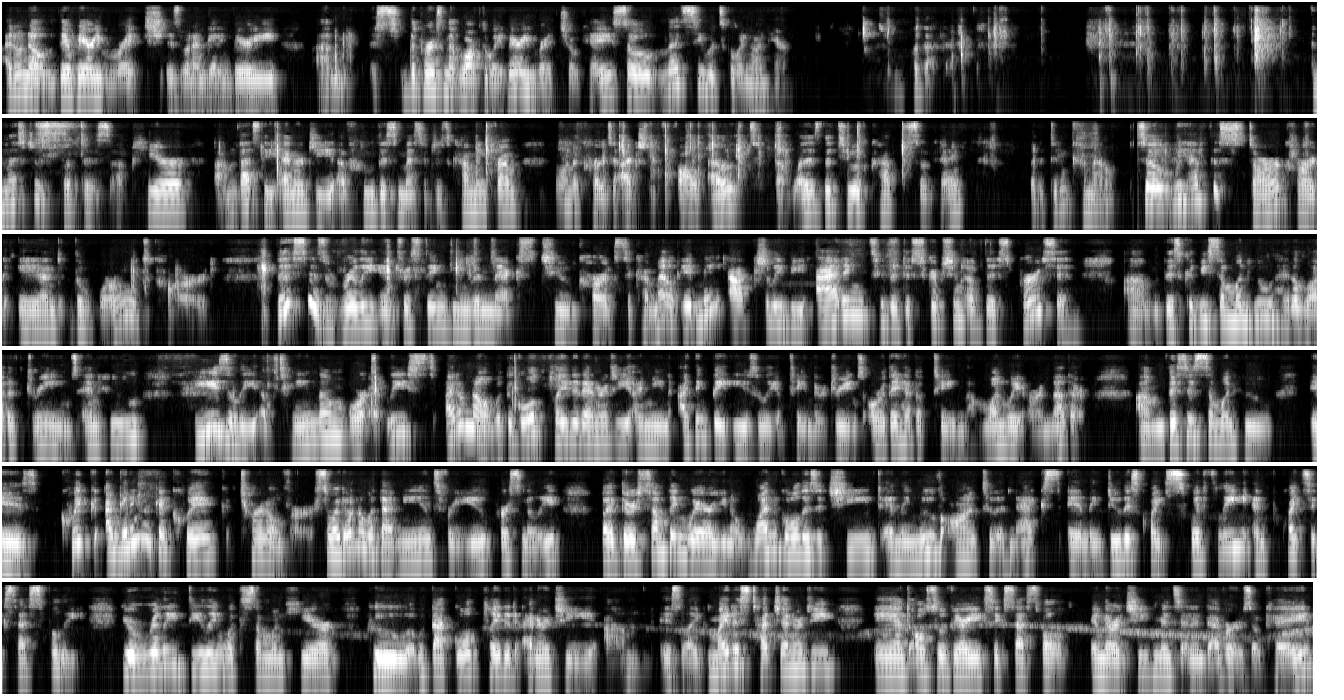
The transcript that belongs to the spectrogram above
I don't know, they're very rich, is what I'm getting. Very, um, the person that walked away, very rich. Okay, so let's see what's going on here. Put that there. And let's just put this up here. Um, that's the energy of who this message is coming from. I want a card to actually fall out. That was the Two of Cups, okay, but it didn't come out. So we have the Star card and the World card. This is really interesting being the next two cards to come out. It may actually be adding to the description of this person. Um, this could be someone who had a lot of dreams and who easily obtain them, or at least, I don't know, with the gold plated energy, I mean, I think they easily obtain their dreams or they have obtained them one way or another. Um, this is someone who is quick, I'm getting like a quick turnover. So I don't know what that means for you personally, but there's something where, you know, one goal is achieved and they move on to the next and they do this quite swiftly and quite successfully. You're really dealing with someone here who, with that gold plated energy, um, is like Midas touch energy and also very successful in their achievements and endeavors, okay?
